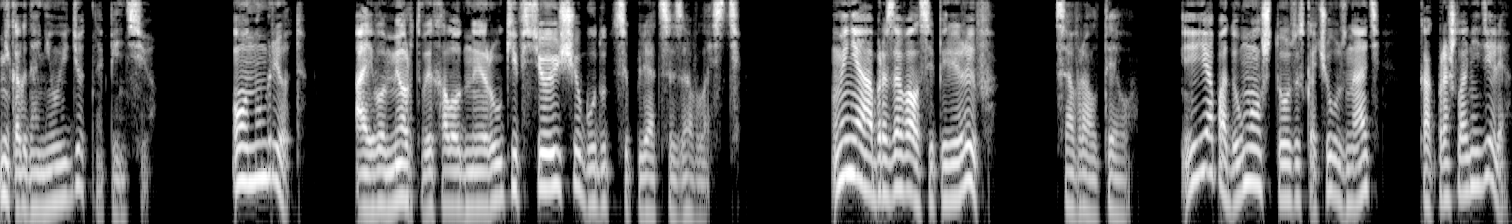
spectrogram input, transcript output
никогда не уйдет на пенсию. Он умрет, а его мертвые холодные руки все еще будут цепляться за власть. «У меня образовался перерыв», — соврал Тео, и я подумал, что заскочу узнать, как прошла неделя.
